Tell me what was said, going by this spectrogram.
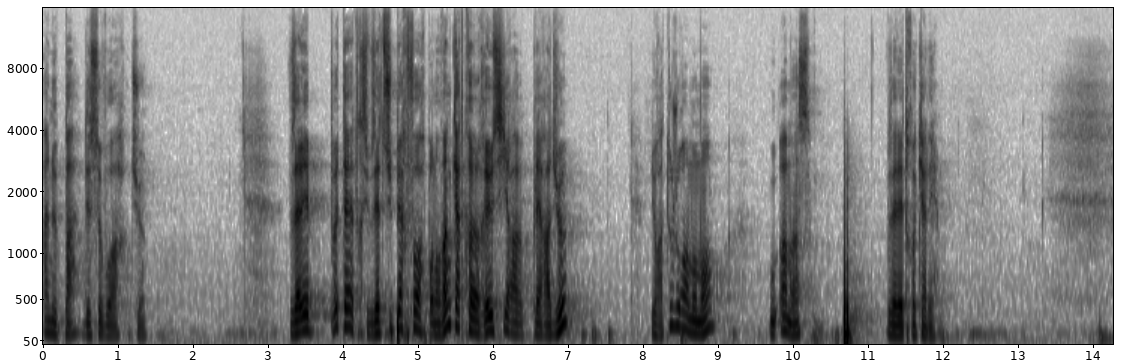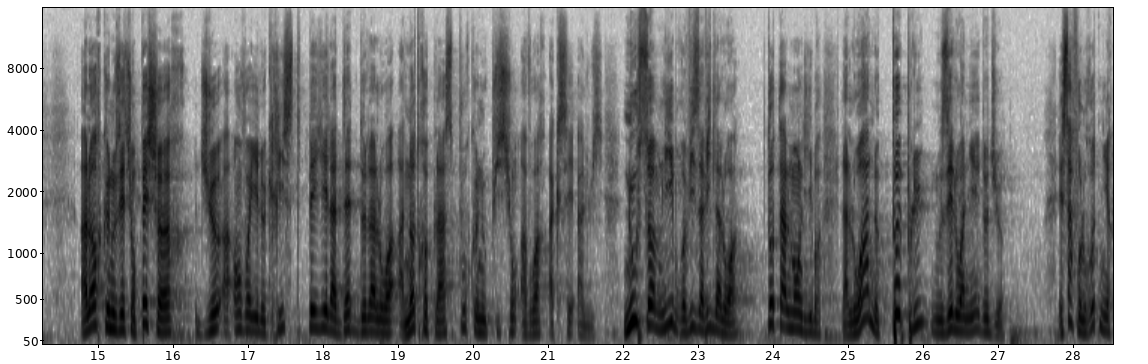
à ne pas décevoir Dieu. Vous allez peut-être, si vous êtes super fort, pendant 24 heures réussir à plaire à Dieu, il y aura toujours un moment où, oh mince, vous allez être recalé. Alors que nous étions pécheurs, Dieu a envoyé le Christ payer la dette de la loi à notre place pour que nous puissions avoir accès à lui. Nous sommes libres vis-à-vis -vis de la loi, totalement libres. La loi ne peut plus nous éloigner de Dieu. Et ça, faut le retenir.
